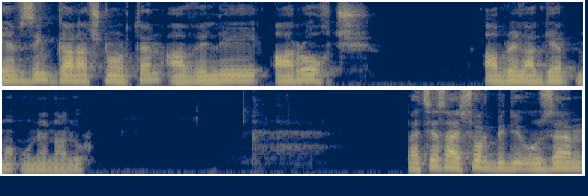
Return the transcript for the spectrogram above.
եւ զինք կառաջնորդեն ավելի առողջ ապրելակերպ ունենալու։ Բայց ես այսօր պիտի ուզեմ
